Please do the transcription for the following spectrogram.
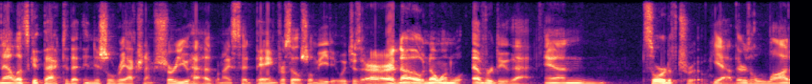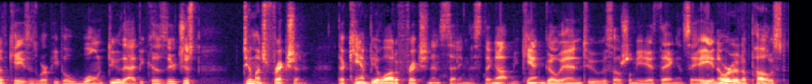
Now let's get back to that initial reaction I'm sure you had when I said paying for social media, which is, no, no one will ever do that. And sort of true. Yeah, there's a lot of cases where people won't do that because there's just too much friction. There can't be a lot of friction in setting this thing up. You can't go into a social media thing and say, hey, in order to post,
